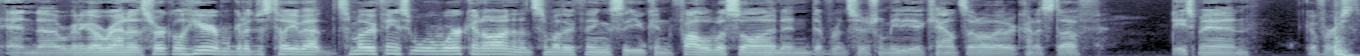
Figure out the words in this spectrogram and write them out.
And uh, we're going to go around in a circle here, and we're going to just tell you about some other things that we're working on, and some other things that you can follow us on, and different social media accounts, and all that other kind of stuff. Dace Man, go first.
